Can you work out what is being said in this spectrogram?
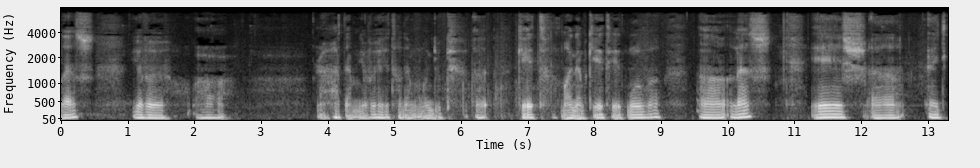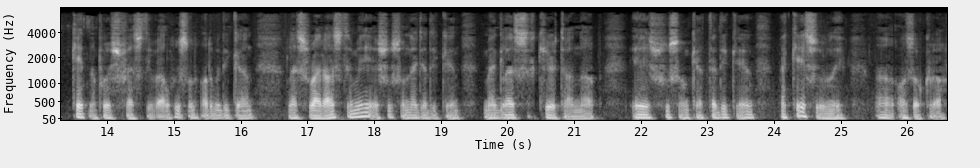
lesz. Jövő, hát nem jövő hét, hanem mondjuk két, majdnem két hét múlva lesz, és egy kétnapos fesztivál, 23-án lesz Radhastami, és 24-én meg lesz Kirtan nap és 22-én megkészülni azokra.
